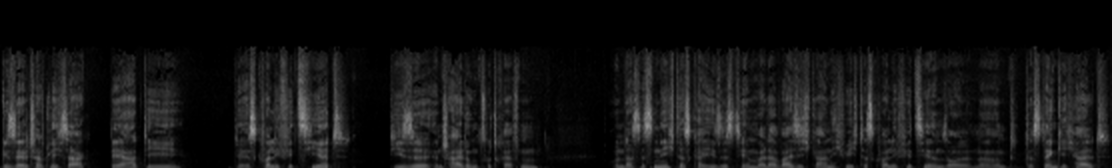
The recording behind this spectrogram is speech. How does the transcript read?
gesellschaftlich sagt, der hat die, der ist qualifiziert, diese Entscheidung zu treffen. Und das ist nicht das KI-System, weil da weiß ich gar nicht, wie ich das qualifizieren soll. Ne? Und das denke ich halt,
